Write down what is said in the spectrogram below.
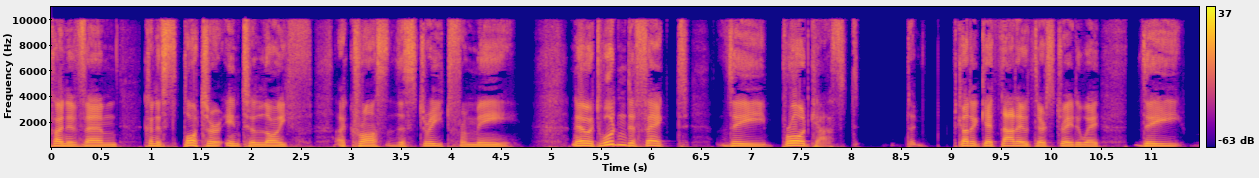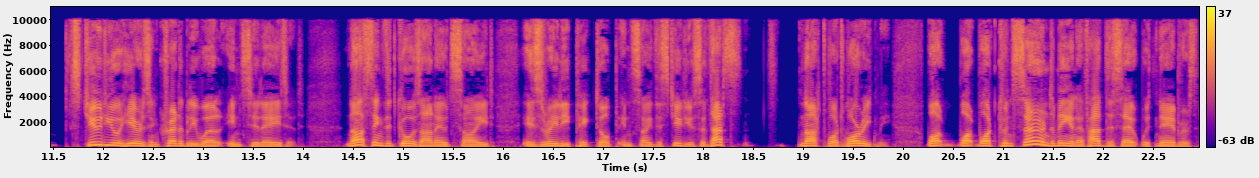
kind of um, kind of sputter into life across the street from me. Now it wouldn't affect the broadcast. Got to get that out there straight away. The studio here is incredibly well insulated. Nothing that goes on outside is really picked up inside the studio. So that's not what worried me. What what what concerned me, and I've had this out with neighbours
